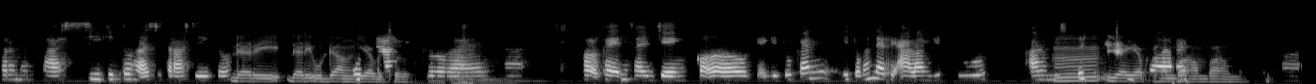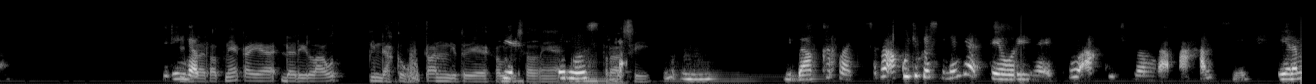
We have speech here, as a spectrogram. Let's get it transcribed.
fermentasi gitu nggak sih terasi itu? Dari dari udang, udang ya betul. Gitu kan. Nah, kalau kayak misalnya jengkol kayak gitu kan itu kan dari alam gitu alam hmm, iya iya paham paham paham jadi ibaratnya gak... kayak dari laut pindah ke hutan gitu ya kalau ya, misalnya terus terasi dibakar lagi. Karena aku juga sebenarnya teorinya itu aku juga nggak paham sih. Ya kan?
